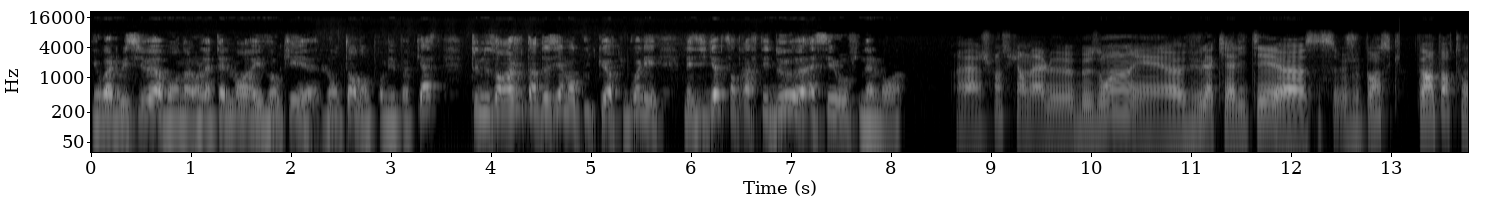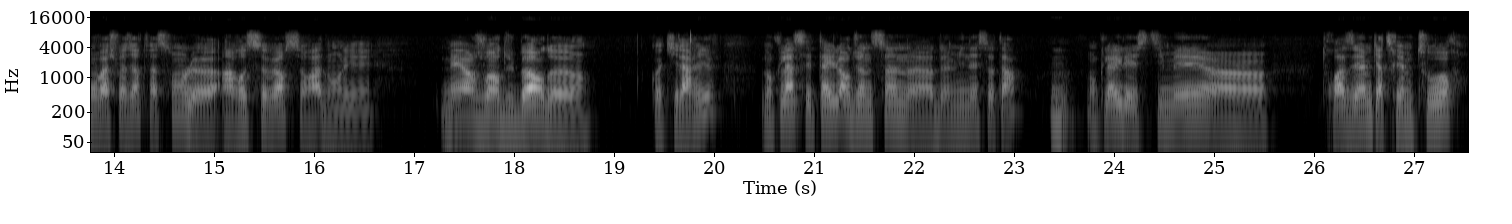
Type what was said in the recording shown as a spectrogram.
les, wide receivers. Bon, on, l'a tellement évoqué euh, longtemps dans le premier podcast. Tu nous en rajoutes un deuxième en coup de cœur. Tu vois les, les Eagles en drafter deux euh, assez haut finalement. Hein. Ah, je pense qu'il y en a le besoin et euh, vu la qualité, je pense que peu importe où on va choisir, de toute façon, le, un receveur sera dans les meilleurs joueurs du board, quoi qu'il arrive. Donc là, c'est Tyler Johnson euh, de Minnesota. Mmh. Donc là, il est estimé euh, troisième, quatrième tour.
